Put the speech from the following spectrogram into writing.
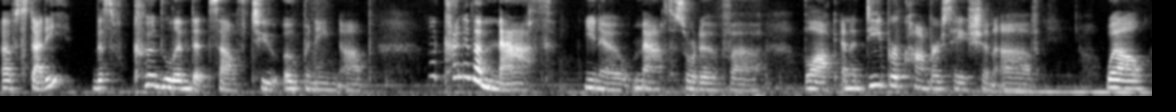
of study, this could lend itself to opening up kind of a math, you know, math sort of uh, block and a deeper conversation of, well,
